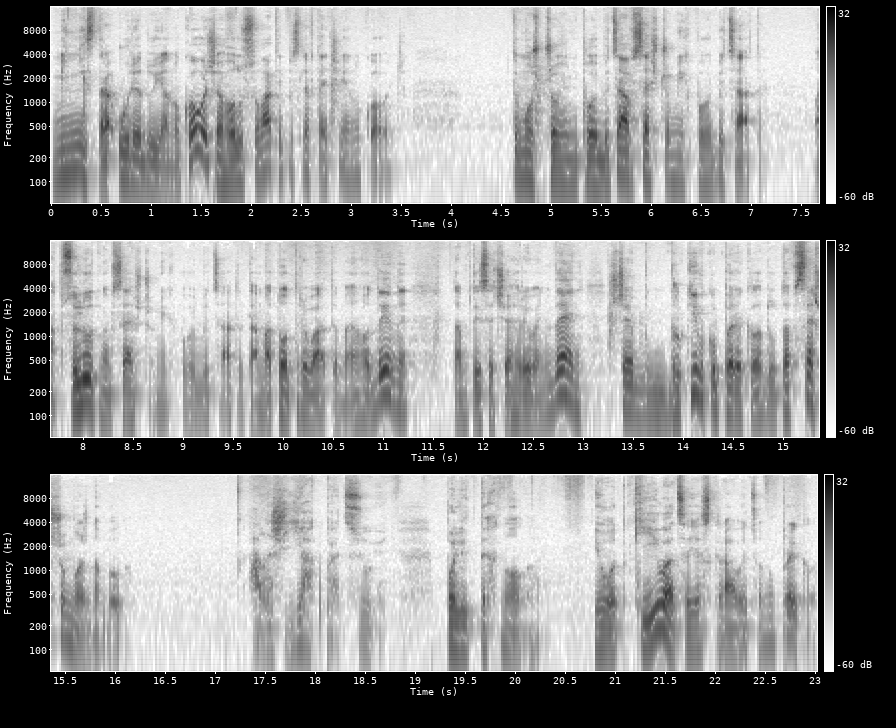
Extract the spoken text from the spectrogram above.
міністра уряду Януковича голосувати після втечі Януковича. Тому що він пообіцяв все, що міг пообіцяти. Абсолютно все, що міг пообіцяти. Там АТО триватиме години, там тисяча гривень в день, ще бруківку перекладу, та все, що можна було. Але ж як працюють політтехнологи? І от Києва це яскравий цьому приклад.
